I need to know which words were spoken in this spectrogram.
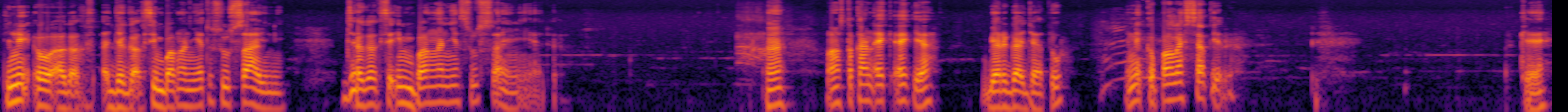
Ini oh agak jaga keseimbangannya itu susah ini. Jaga keseimbangannya susah ini ya. Hah? Langsung tekan X X ya, biar gak jatuh. Ini kepala ya. Oke.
